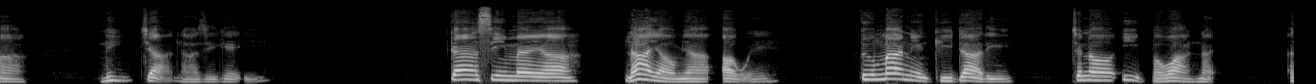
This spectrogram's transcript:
အားနှိမ်ကျလာစေခဲ့၏ကံစီမံရာလရောင်များအောက်ဝဲ သူမနှင့်ဂီတသည် ကျွန်တော်ဤဘဝ၌အ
